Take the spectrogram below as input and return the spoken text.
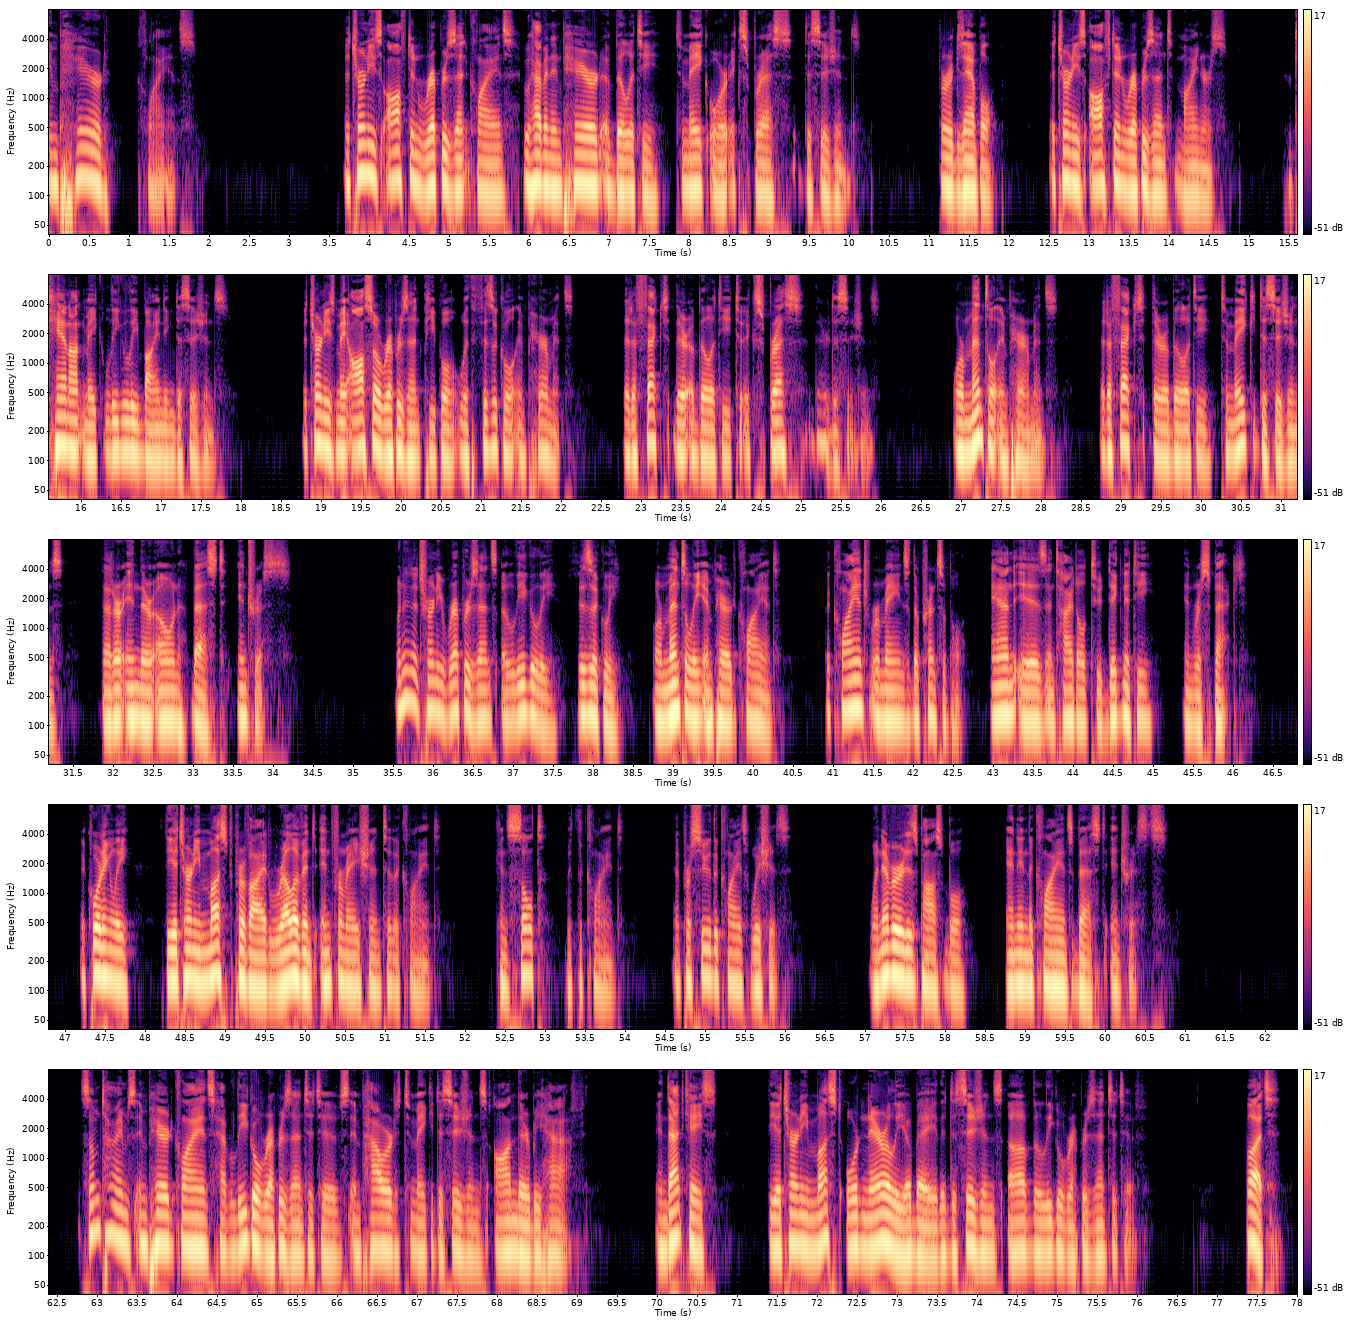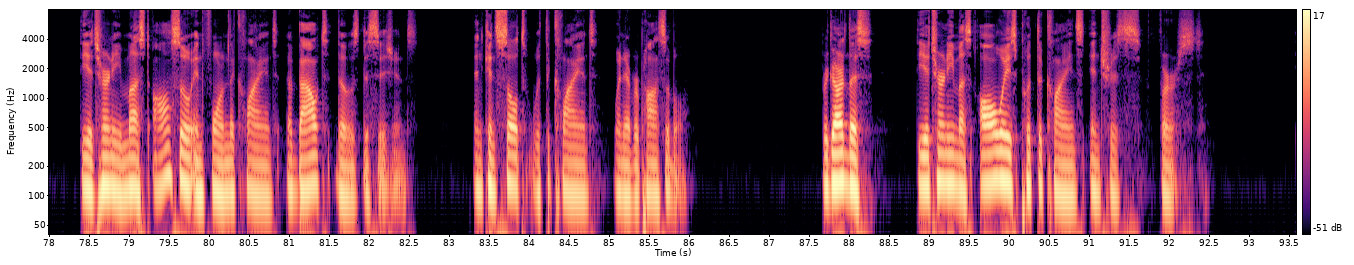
Impaired clients. Attorneys often represent clients who have an impaired ability to make or express decisions. For example, attorneys often represent minors who cannot make legally binding decisions. Attorneys may also represent people with physical impairments that affect their ability to express their decisions, or mental impairments that affect their ability to make decisions that are in their own best interests. When an attorney represents a legally physically, or mentally impaired client, the client remains the principal and is entitled to dignity and respect. Accordingly, the attorney must provide relevant information to the client, consult with the client, and pursue the client's wishes whenever it is possible and in the client's best interests. Sometimes impaired clients have legal representatives empowered to make decisions on their behalf. In that case, the attorney must ordinarily obey the decisions of the legal representative. But the attorney must also inform the client about those decisions and consult with the client whenever possible. Regardless, the attorney must always put the client's interests first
